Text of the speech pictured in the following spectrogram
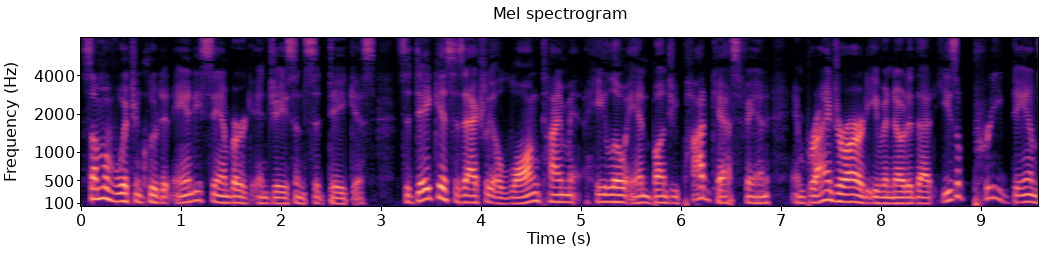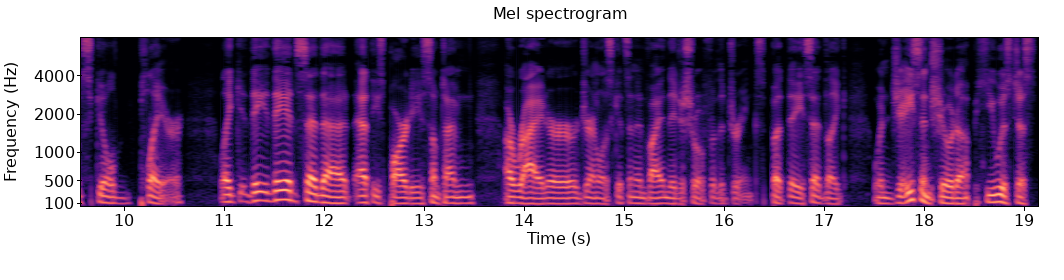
some of which included Andy Samberg and Jason Sudeikis. Sudeikis is actually a longtime Halo and Bungie podcast fan, and Brian Jarrard even noted that he's a pretty damn skilled player. Like they, they had said that at these parties, sometime a writer or journalist gets an invite and they just show up for the drinks. But they said like when Jason showed up, he was just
